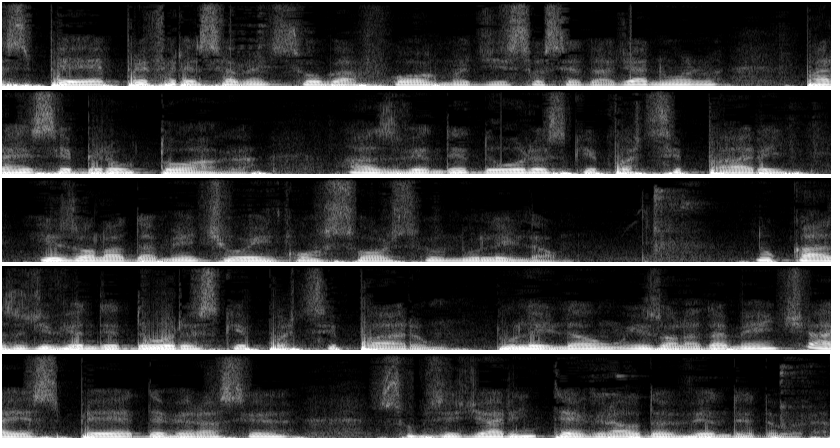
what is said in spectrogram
SPE, preferencialmente sob a forma de sociedade anônima, para receber outorga às vendedoras que participarem isoladamente ou em consórcio no leilão. No caso de vendedoras que participaram do leilão isoladamente, a SPE deverá ser subsidiária integral da vendedora.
